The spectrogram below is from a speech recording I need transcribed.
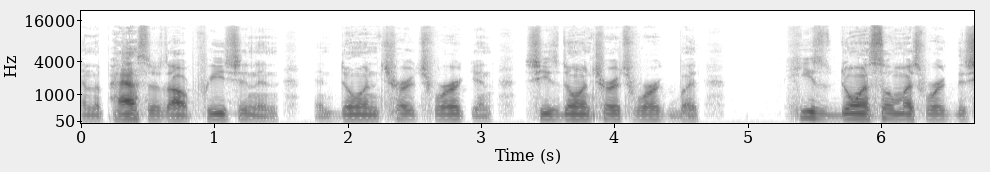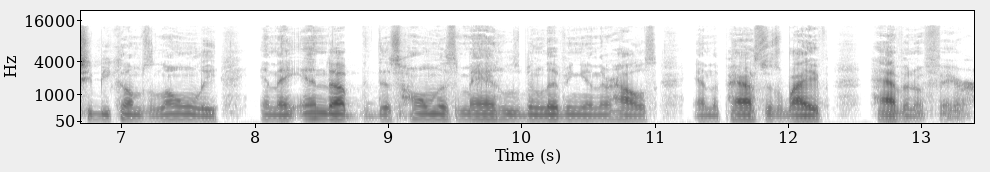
And the pastor's out preaching and, and doing church work, and she's doing church work, but he's doing so much work that she becomes lonely, and they end up this homeless man who's been living in their house and the pastor's wife have an affair.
